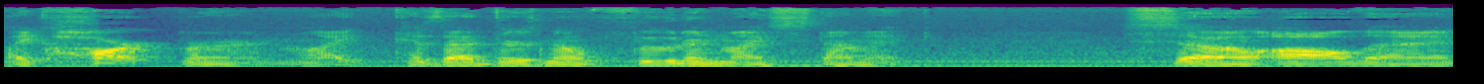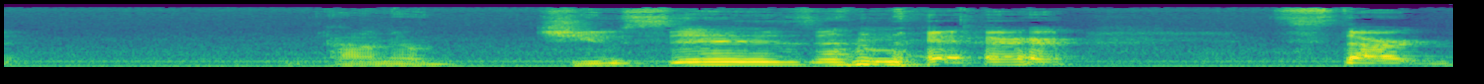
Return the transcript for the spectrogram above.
like heartburn like because there's no food in my stomach so all the i don't know juices in there start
